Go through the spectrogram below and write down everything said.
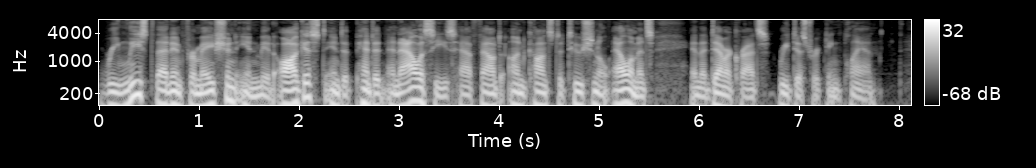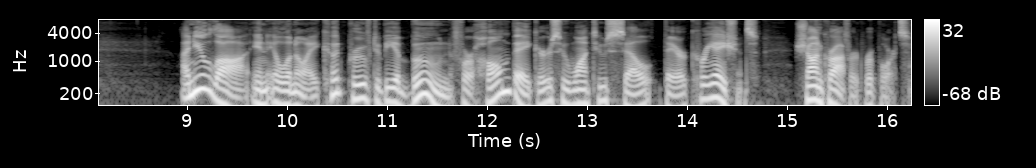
released that information in mid August, independent analyses have found unconstitutional elements in the Democrats' redistricting plan. A new law in Illinois could prove to be a boon for home bakers who want to sell their creations. Sean Crawford reports.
